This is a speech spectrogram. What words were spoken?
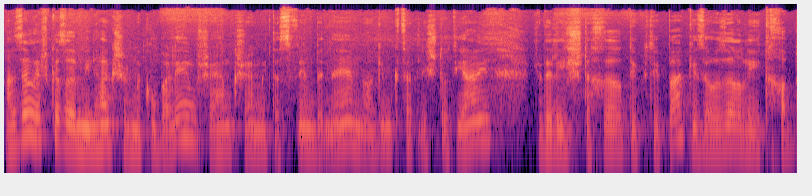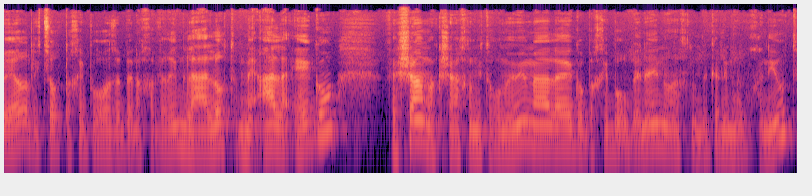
אז זהו, יש כזה מנהג של מקובלים, שהם כשהם מתאספים ביניהם, נוהגים קצת לשתות יין, כדי להשתחרר טיפ-טיפה, כי זה עוזר להתחבר, ליצור את החיבור הזה בין החברים, לעלות מעל האגו, ושם, כשאנחנו מתרוממים מעל האגו בחיבור בינינו, אנחנו מגלים רוחניות.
